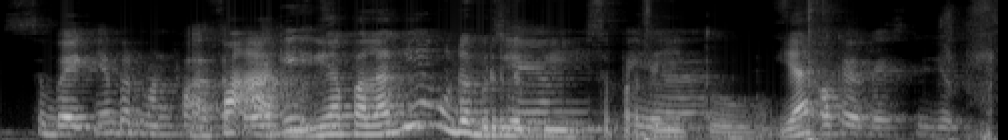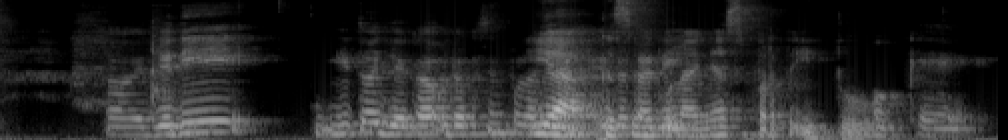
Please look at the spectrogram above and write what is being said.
sebaiknya bermanfaat. manfaat, Apalagi ya apalagi yang udah berlebih yang- seperti iya. itu, ya. Oke oke setuju. Eh, jadi gitu aja kak, udah kesimpulannya Ya, itu tadi. kesimpulannya seperti itu. Oke.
